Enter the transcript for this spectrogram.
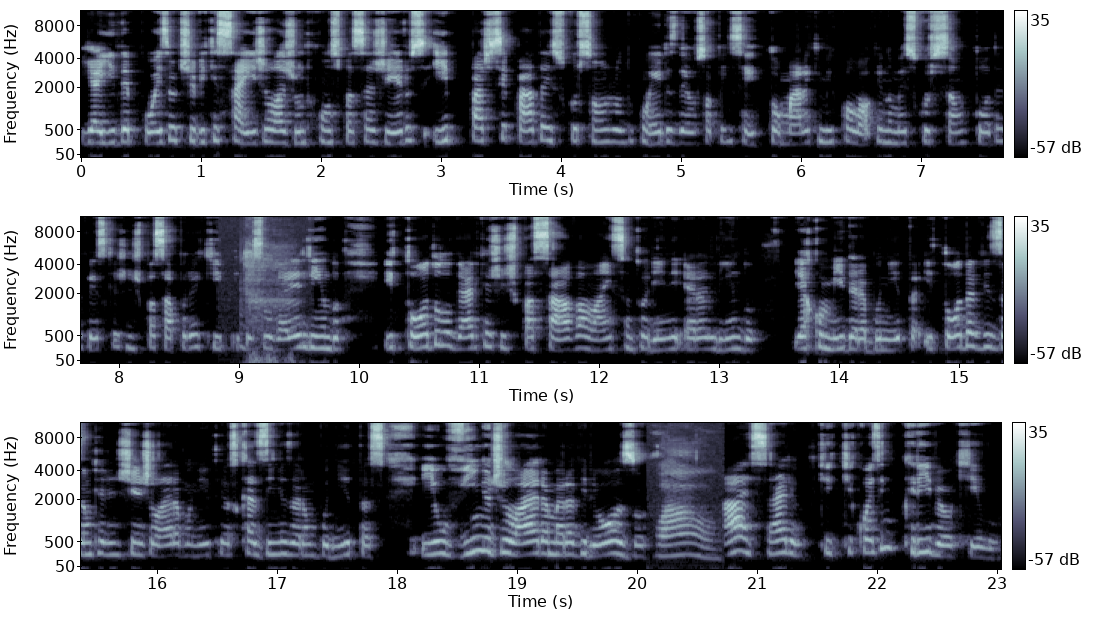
E aí depois eu tive que sair de lá junto com os passageiros e participar da excursão junto com eles. Daí eu só pensei, tomara que me coloquem numa excursão toda vez que a gente passar por aqui, porque esse lugar é lindo. E todo lugar que a gente passava lá em Santorini era lindo. E a comida era bonita, e toda a visão que a gente tinha de lá era bonita, e as casinhas eram bonitas, e o vinho de lá era maravilhoso. Uau! Ah, é sério? Que, que coisa incrível aquilo.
